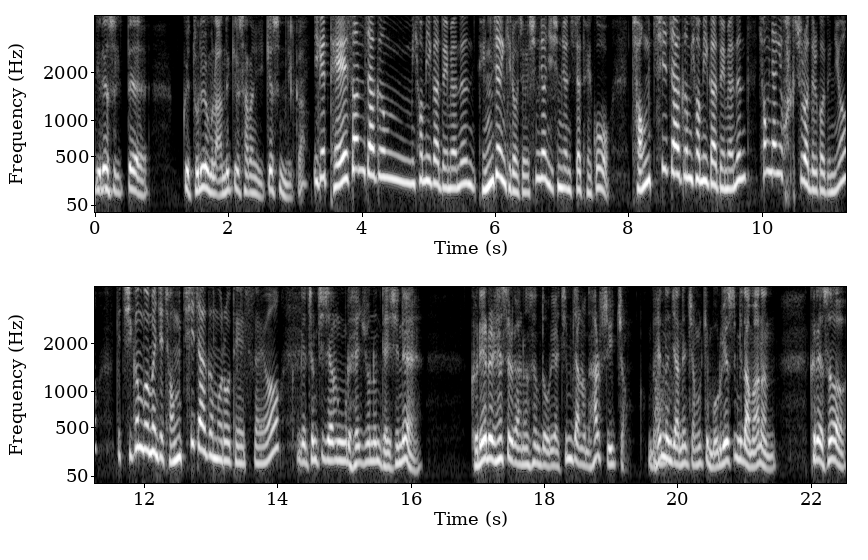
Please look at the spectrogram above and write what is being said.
이랬을 때 그 두려움을 안 느낄 사람이 있겠습니까? 이게 대선 자금 혐의가 되면은 굉장히 길어져요. 10년, 20년 진짜 되고 정치 자금 혐의가 되면은 형량이 확 줄어들거든요. 근데 지금 보면 이제 정치 자금으로 돼 있어요. 그러니까 정치 자금으로 해주는 대신에 거래를 했을 가능성도 우리가 짐작은 할 수 있죠. 뭐 했는지 안 했는지 정확히 모르겠습니다만은 그래서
